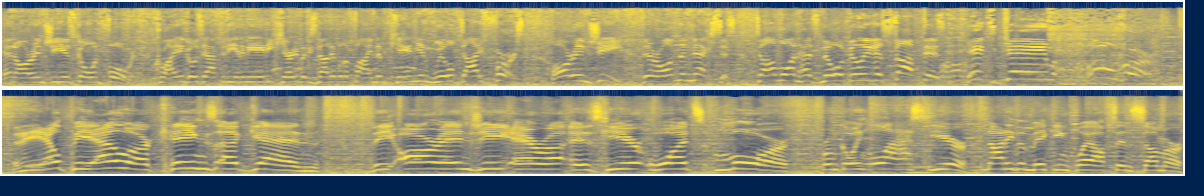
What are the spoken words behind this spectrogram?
And RNG is going forward. Cryin goes after the enemy AD carry, but he's not able to find him. Canyon will die first. RNG, they're on the Nexus. Damwon has no ability to stop this. It's game over. The LPL are kings again. The RNG era is here once more. From going last year, not even making playoffs in summer,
